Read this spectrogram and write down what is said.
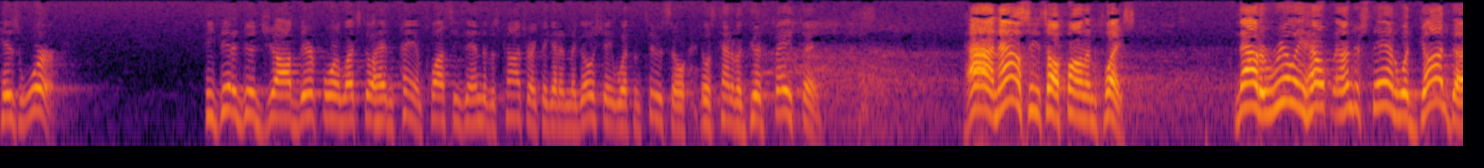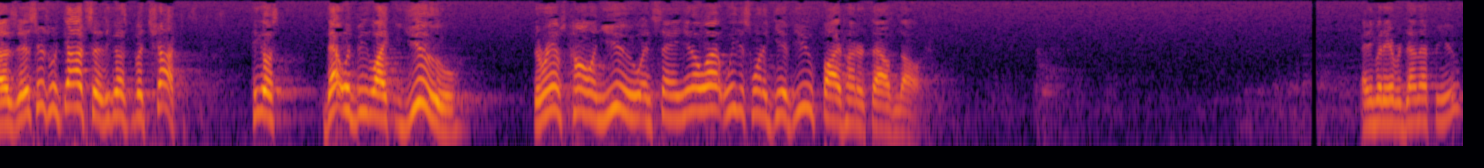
His work. He did a good job, therefore let's go ahead and pay him. Plus, he's the end of his contract. They got to negotiate with him too, so it was kind of a good faith thing. ah, now see it's all falling into place. Now, to really help understand what God does is, here's what God says. He goes, but Chuck, he goes, that would be like you, the Rams calling you and saying, you know what, we just want to give you $500,000. Anybody ever done that for you?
